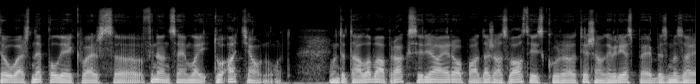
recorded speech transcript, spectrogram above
tev vairs nepaliek vairs finansējumu, lai to atjaunot. Un tā labā praksa ir, jā, Eiropā dažās valstīs, kur tiešām tev ir iespēja bez, mazai,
